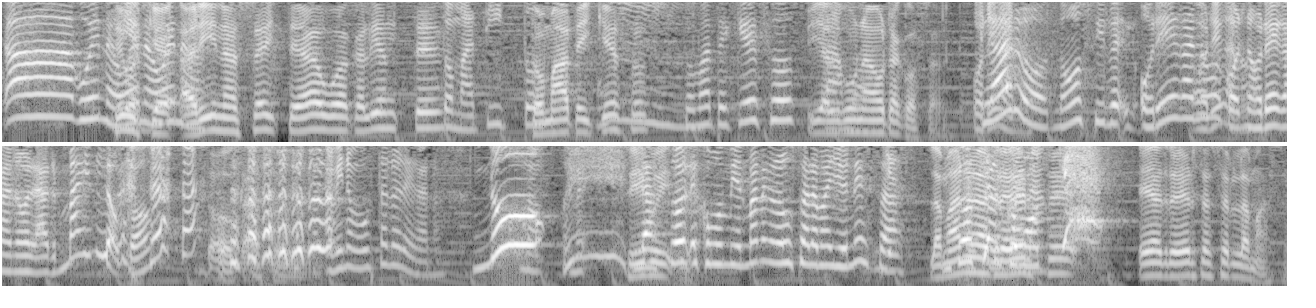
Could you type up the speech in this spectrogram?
Ah, buena, sí, buena, porque buena. harina, aceite, agua caliente, Tomatitos. tomate y quesos Tomate, quesos. y alguna otra cosa. Claro, no sirve. Orégano, Oréganos. con orégano, la armáis loco. En todo caso. A mí no me gusta el orégano. No, Sí, la sol, es como mi hermana que no le gusta la mayonesa. Yes. La mano todos como, es atreverse a hacer la masa.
